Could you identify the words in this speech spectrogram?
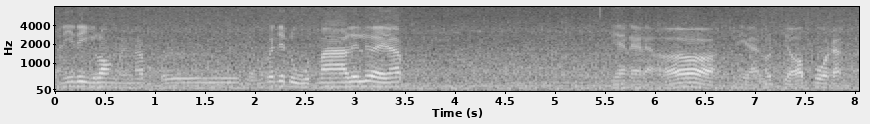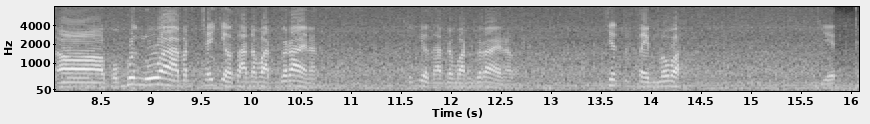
อันนี้ได้อีกรองหนึ่งครับเออเดี๋ยวมันก็จะดูดมาเรื่อยๆนะครับเนี่ยเนี่ยเนี่ยเออเนี่ยรถเกี่ยวข้าวโพดนะอ่าผมเพิ่งรู้ว่ามันใช้เกี่ยวทานตะวันก็ได้นะ เกี่ยวทานตะวันก็ได้นะเชี่ยจะเต็มแล้ววะเย็ดเค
